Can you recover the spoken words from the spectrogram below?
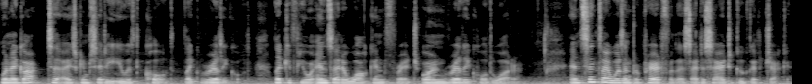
When I got to ice cream city, it was cold, like really cold, like if you were inside a walk-in fridge or in really cold water. And since I wasn't prepared for this, I decided to go get a jacket.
